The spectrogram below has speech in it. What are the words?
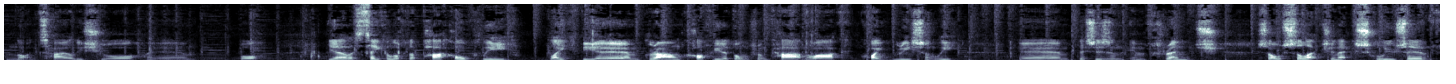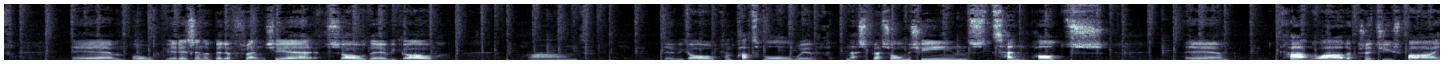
I'm not entirely sure um, but yeah let's take a look at the pack. Hopefully like the um, ground coffee I've done from Carte Noire quite recently. Um, this isn't in French, so selection exclusive. Um, well, it is in a bit of French here, so there we go. And there we go, compatible with Nespresso machines, 10 pods. Um, Carte Noire are produced by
